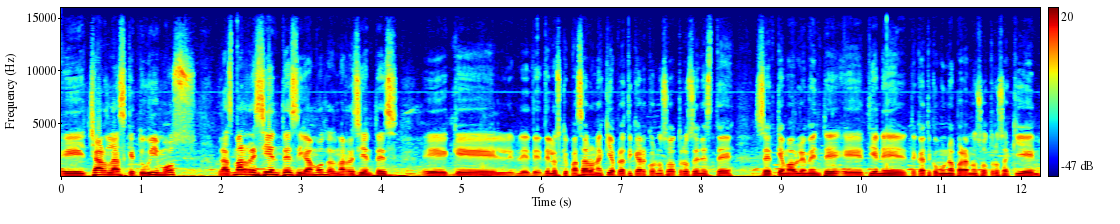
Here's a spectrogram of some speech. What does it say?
eh, charlas que tuvimos. Las más recientes, digamos, las más recientes eh, que de, los que pasaron aquí a platicar con nosotros en este set que amablemente eh, tiene Tecate Comuna para nosotros aquí en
